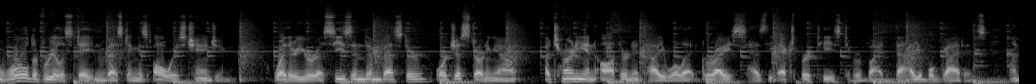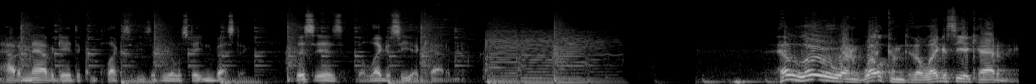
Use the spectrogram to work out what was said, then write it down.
The world of real estate investing is always changing. Whether you're a seasoned investor or just starting out, attorney and author Natalia Ouellette Grice has the expertise to provide valuable guidance on how to navigate the complexities of real estate investing. This is the Legacy Academy. Hello and welcome to the Legacy Academy.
